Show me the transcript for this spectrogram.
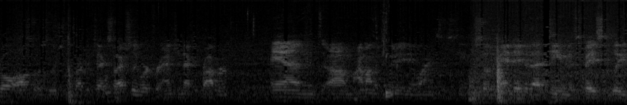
role, also a solutions architect. So I actually work for Nginx proper, and um, I'm on the community. So the mandate of that team is basically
